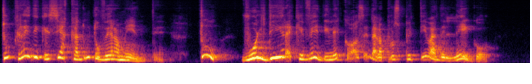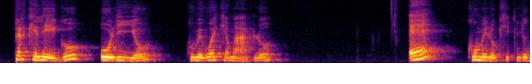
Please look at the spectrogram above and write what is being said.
Tu credi che sia accaduto veramente. Tu vuol dire che vedi le cose dalla prospettiva dell'ego, perché l'ego o l'io, come vuoi chiamarlo, è, come lo, lo,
